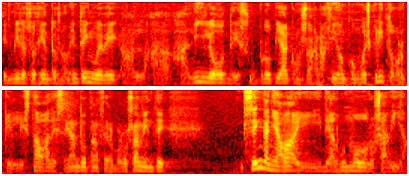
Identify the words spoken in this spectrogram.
en 1899 al, al hilo de su propia consagración como escritor, que le estaba deseando tan fervorosamente, se engañaba y de algún modo lo sabía.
